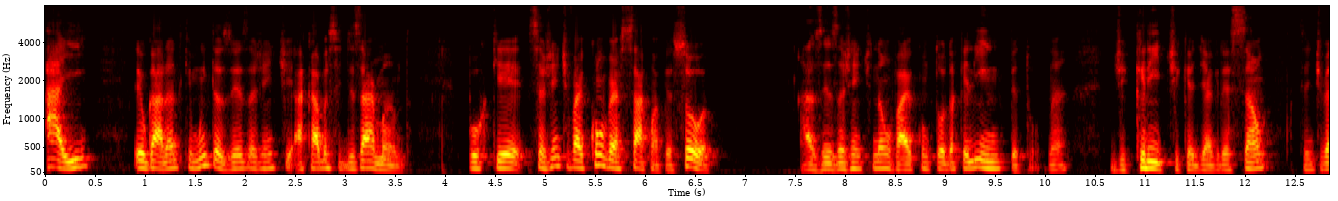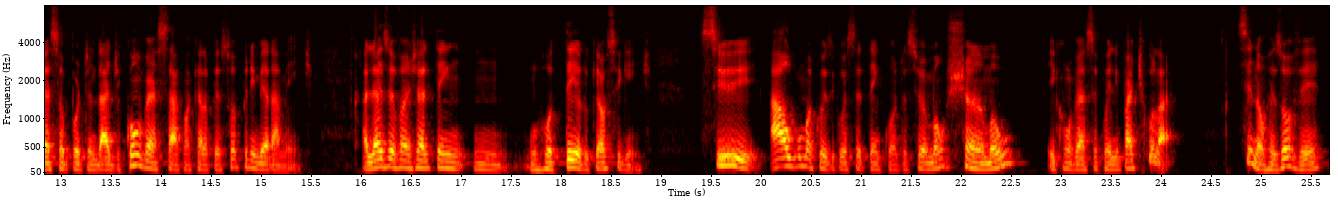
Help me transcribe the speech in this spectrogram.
Aí eu garanto que muitas vezes a gente acaba se desarmando. Porque se a gente vai conversar com a pessoa, às vezes a gente não vai com todo aquele ímpeto né, de crítica, de agressão. Se a gente tivesse a oportunidade de conversar com aquela pessoa, primeiramente. Aliás, o Evangelho tem um, um roteiro que é o seguinte: se há alguma coisa que você tem contra o seu irmão, chama-o e conversa com ele em particular. Se não resolver,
